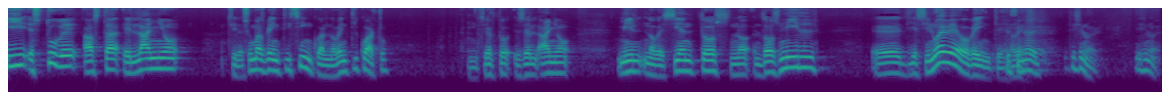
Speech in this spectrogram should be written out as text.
Y estuve hasta el año, si le sumas 25 al 94, ¿cierto? Es el año 1900, no, 2019 o 20? 19. 19. 19.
